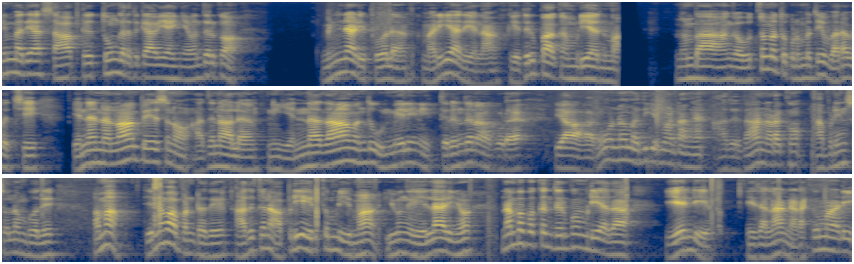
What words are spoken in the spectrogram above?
நிம்மதியாக சாப்பிட்டு தூங்குறதுக்காகவே இங்கே வந்திருக்கோம். முன்னாடி போல் மரியாதையெல்லாம் எதிர்பார்க்க முடியாதுமா. நம்ம அங்கே ஒத்துமொத்த குடும்பத்தையும் வர வச்சு என்னென்னலாம் பேசணும் அதனால நீ என்ன தான் வந்து உண்மையிலேயே நீ திருந்தினா கூட யாரும் ஒன்றும் மதிக்க மாட்டாங்க. அதுதான் நடக்கும் அப்படின்னு சொல்லும்போது ஆமாம் என்னவா பண்ணுறது அதுக்குன்னு அப்படியே இருக்க முடியுமா? இவங்க எல்லாரையும் நம்ம பக்கம் திருப்ப முடியாதா? ஏண்டி இதெல்லாம் நடக்குமாடி?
